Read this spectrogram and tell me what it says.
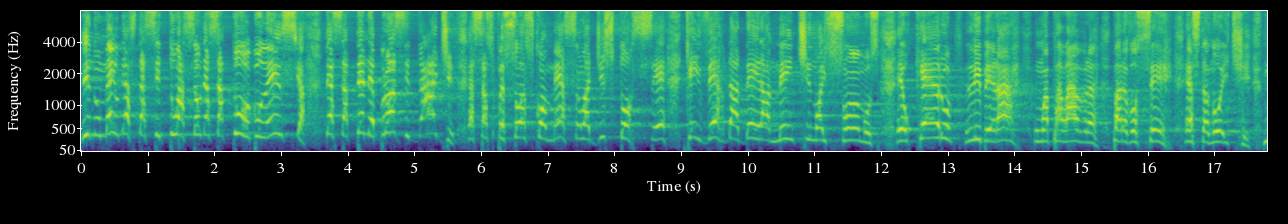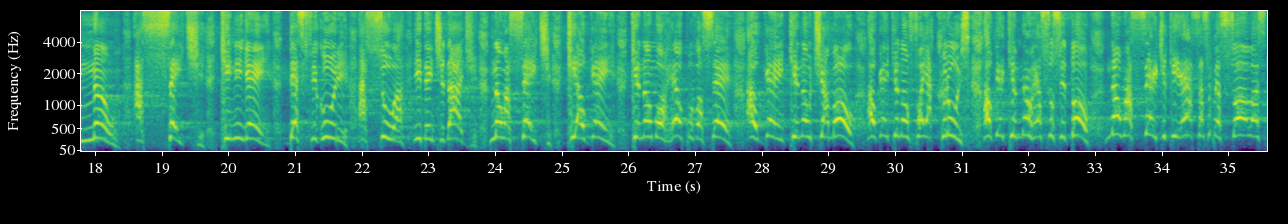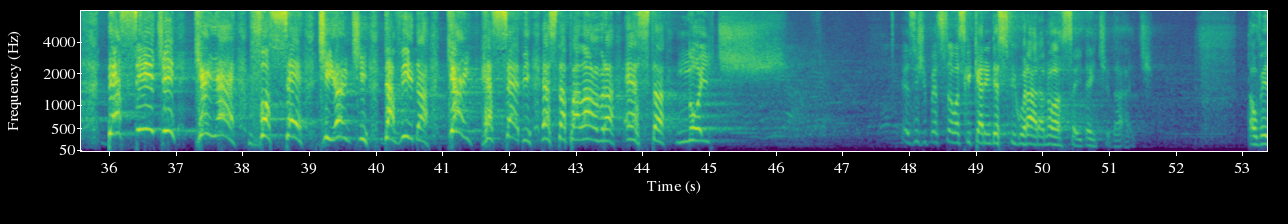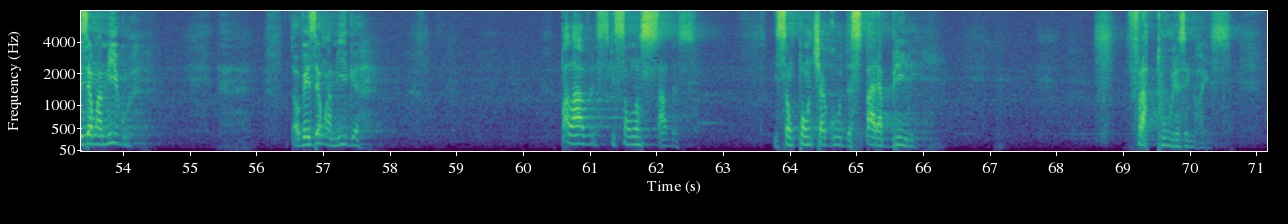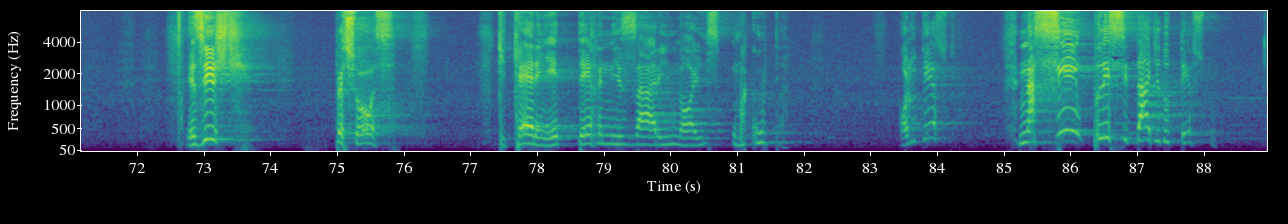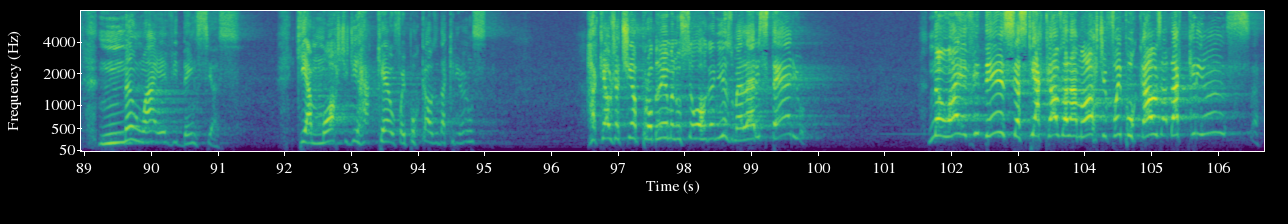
E no meio desta situação, dessa turbulência, dessa tenebrosidade, essas pessoas começam a distorcer quem verdadeiramente nós somos. Eu quero liberar uma palavra para você esta noite. Não aceite que ninguém desfigure a sua identidade. Não aceite que alguém que não morreu por você, alguém que não te amou, alguém alguém que não foi à cruz, alguém que não ressuscitou, não aceite que essas pessoas decidem quem é você diante da vida. Quem recebe esta palavra esta noite? Existem pessoas que querem desfigurar a nossa identidade. Talvez é um amigo, talvez é uma amiga palavras que são lançadas e são pontiagudas para abrir fraturas em nós. Existe pessoas que querem eternizar em nós uma culpa. Olha o texto. Na simplicidade do texto, não há evidências que a morte de Raquel foi por causa da criança. Raquel já tinha problema no seu organismo, ela era estéril. Não há evidências que a causa da morte foi por causa da criança.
